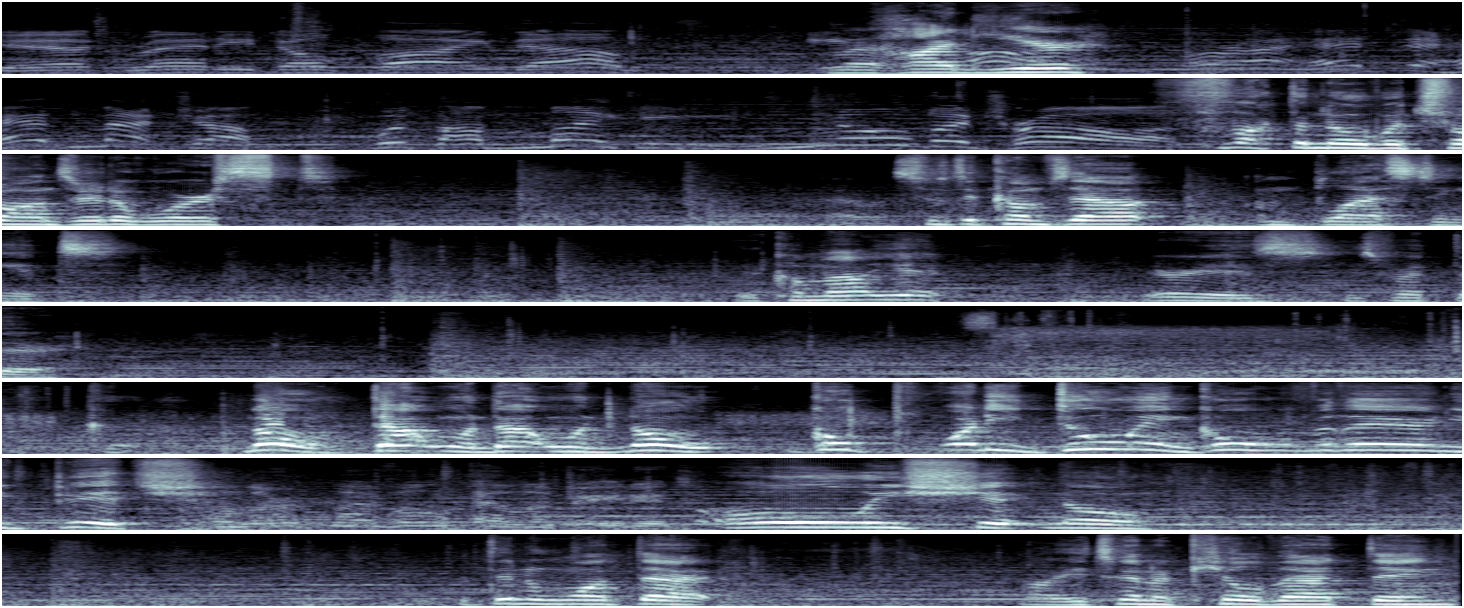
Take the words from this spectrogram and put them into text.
Get ready to find out. I'm gonna hide here. For a head-to-head matchup with the mighty Novatron. Fuck the Novatrons, they're the worst. As soon as it comes out, I'm blasting it. Did it come out yet? There he is. He's right there. No, that one, that one. No, go. What are you doing? Go over there, you bitch. Alert level elevated. Holy shit, no. I didn't want that. Oh, he's gonna kill that thing.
